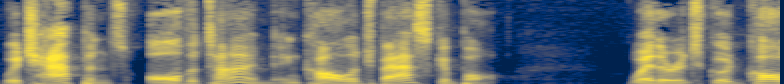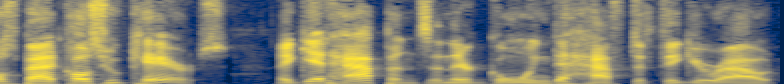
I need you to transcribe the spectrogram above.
Which happens all the time in college basketball. Whether it's good calls, bad calls, who cares? Like it happens, and they're going to have to figure out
